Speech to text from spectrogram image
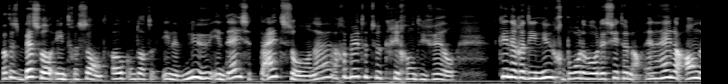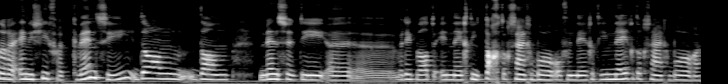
Dat is best wel interessant. Ook omdat in het nu, in deze tijdzone, gebeurt natuurlijk gigantisch veel. Kinderen die nu geboren worden, zitten een hele andere energiefrequentie dan, dan mensen die, uh, weet ik wat, in 1980 zijn geboren of in 1990 zijn geboren.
